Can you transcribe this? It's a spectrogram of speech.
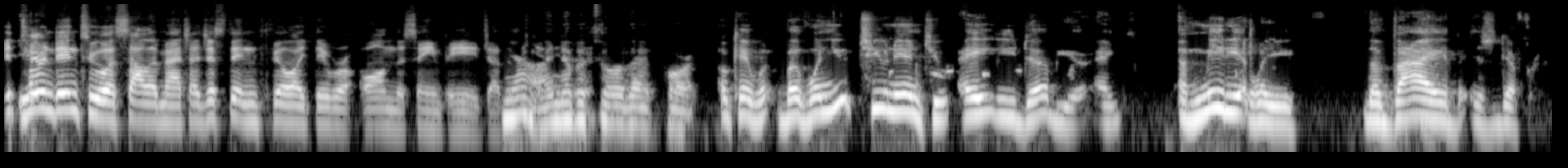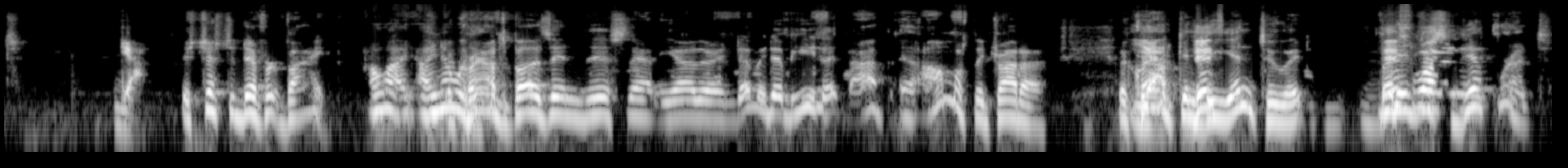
it turned into a solid match. I just didn't feel like they were on the same page. At the yeah, I never saw that part. Okay, but when you tune into AEW, and immediately the vibe is different. Yeah. It's just a different vibe. Oh, I, I know the crowd's is. buzzing, this, that, and the other. And WWE, that I, almost they try to. The crowd Yeah, can this- be into it, but This it's one, just different.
